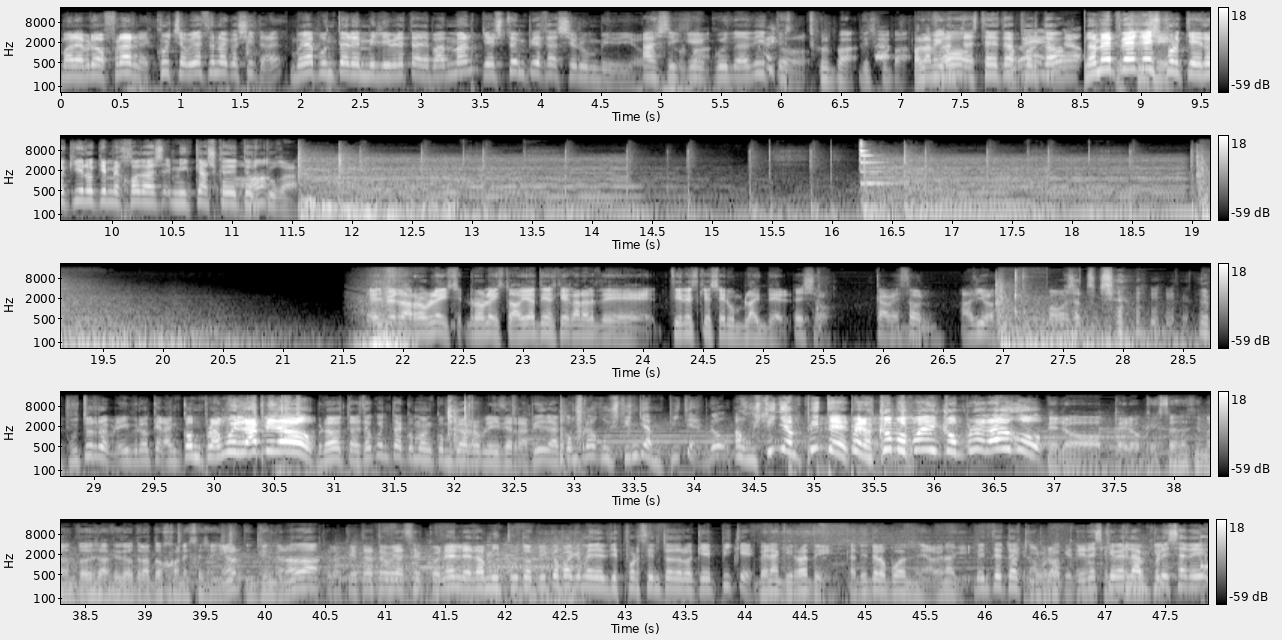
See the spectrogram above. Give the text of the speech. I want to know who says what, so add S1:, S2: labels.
S1: Vale, bro, Fran, escucha, voy a hacer una cosita, ¿eh? Voy a apuntar en mi libreta de Batman que esto empieza a ser un vídeo. Así que cuidadito.
S2: Disculpa, disculpa. Hola, amigo.
S1: Fran, ¿te has No me pegues
S2: Sí, sí.
S1: porque no quiero que me jodas mi casco de tortuga.
S2: Es verdad, Robles, Robles, todavía tienes que ganar de. Tienes que ser un blinder.
S1: Eso, cabezón. Adiós. Vamos a tu... El puto Roblade, bro, que la han comprado muy rápido. Bro, ¿te has dado cuenta cómo han comprado Roblade de rápido? La ha comprado Agustín Peter, bro. ¡Agustín Peter! ¿Pero cómo pueden comprar algo?
S2: Pero, pero, ¿qué estás haciendo entonces haciendo tratos con este señor? No entiendo nada.
S1: ¿Pero qué trato voy a hacer con él? Le he dado mi puto pico para que me dé el 10% de lo que pique.
S2: Ven aquí, Rati, que a ti te lo puedo enseñar, ven aquí.
S1: Vente tú aquí,
S2: no,
S1: bro,
S2: bro,
S1: que
S2: que
S1: tienes
S2: no,
S1: que
S2: que
S1: ver la
S2: aquí.
S1: empresa de...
